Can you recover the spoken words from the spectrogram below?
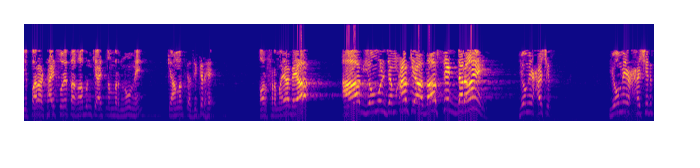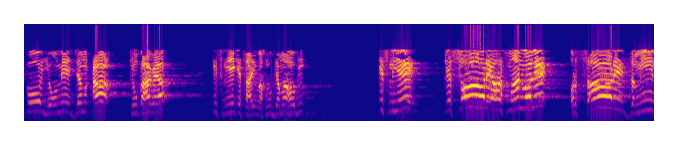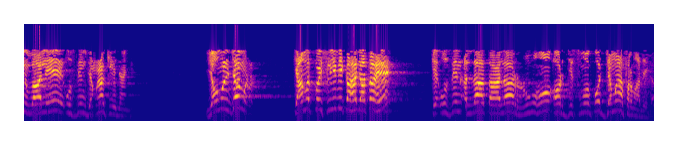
یہ پارا اٹھائیس سورہ تغابن کی آیت نمبر نو میں قیامت کا ذکر ہے اور فرمایا گیا، آپ یوم الجمعہ کے آداب سے ڈرائیں یوم حشر۔ یوم حشر کو یوم جمعہ کیوں کہا گیا؟ اس لیے کہ ساری مخلوق جمع ہوگی۔ اس لیے کہ سارے آسمان والے اور سارے زمین والے اس دن جمع کیے جائیں گے۔ یوم الجمع قیامت کو اس لیے بھی کہا جاتا ہے کہ اس دن اللہ تعالی روحوں اور جسموں کو جمع فرما دے گا۔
